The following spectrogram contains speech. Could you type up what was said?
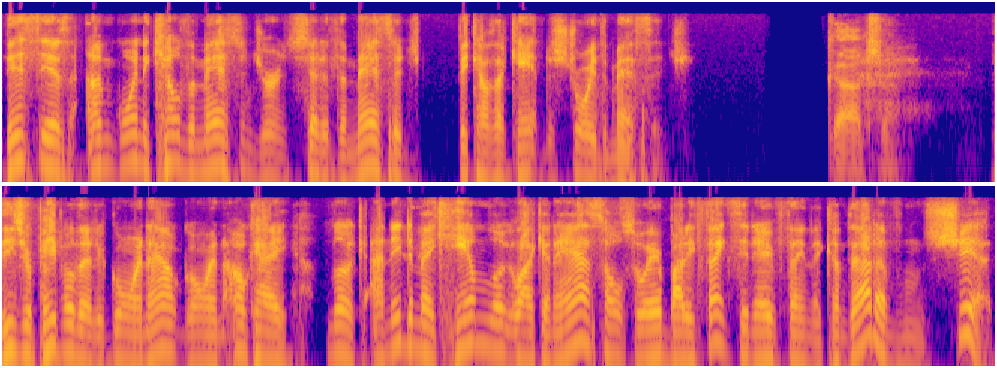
this is I'm going to kill the messenger instead of the message because I can't destroy the message Gotcha. these are people that are going out going, okay, look, I need to make him look like an asshole so everybody thinks that everything that comes out of him is shit.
